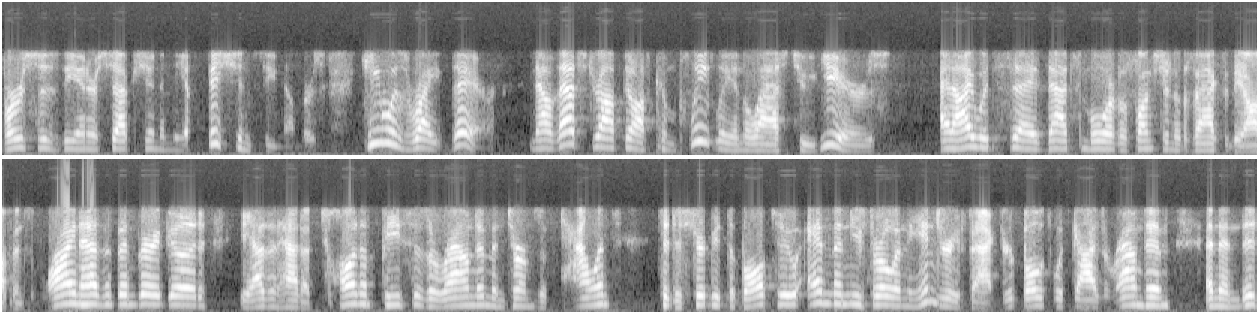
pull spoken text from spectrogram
versus the interception and the efficiency numbers, he was right there. Now that's dropped off completely in the last two years, and I would say that's more of a function of the fact that the offensive line hasn't been very good. He hasn't had a ton of pieces around him in terms of talent to distribute the ball to, and then you throw in the injury factor, both with guys around him and then this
